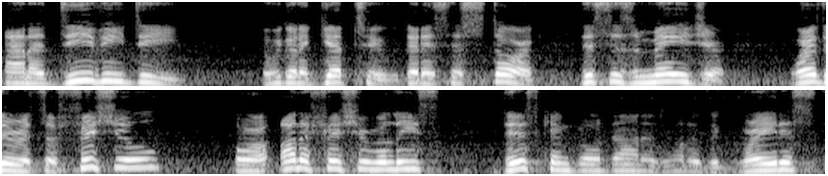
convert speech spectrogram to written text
and a DVD that we're going to get to that is historic. This is major, whether it's official or unofficial release. This can go down as one of the greatest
